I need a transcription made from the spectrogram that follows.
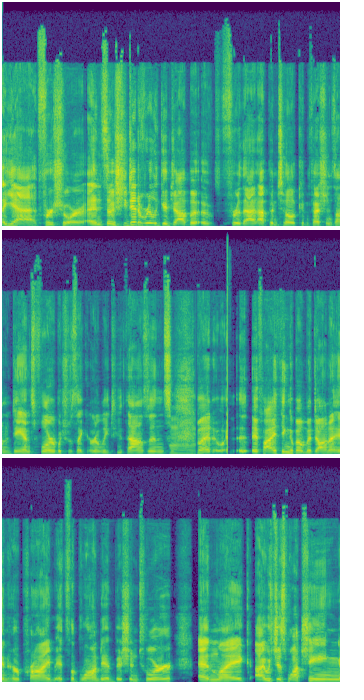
Uh, yeah, for sure. And so she did a really good job uh, for that up until Confessions on a Dance Floor, which was like early 2000s. Mhm. But uh, if I think about Madonna in her prime, it's the Blonde Ambition tour. And like, I was just watching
